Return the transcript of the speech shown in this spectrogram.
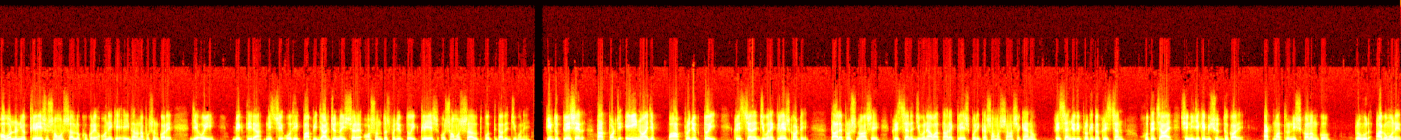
অবর্ণনীয় ক্লেশ ও সমস্যা লক্ষ্য করে অনেকে এই ধারণা পোষণ করে যে ওই ব্যক্তিরা নিশ্চয়ই অধিক পাপী, যার জন্য ঈশ্বরের অসন্তোষ প্রযুক্ত ওই ক্লেশ ও সমস্যার উৎপত্তি তাদের জীবনে। কিন্তু ক্লেশের তাৎপর্য এই নয় যে পাপ প্রযুক্তই খ্রিস্টানের জীবনে ক্লেশ ঘটে। তাহলে প্রশ্ন আসে, খ্রিস্টানের জীবনে আবার তাহলে ক্লেশ পরীক্ষার সমস্যা আসে কেন? খ্রিস্টান যদি প্রকৃত খ্রিস্টান হতে চায়, সে নিজেকে বিশুদ্ধ করে। একমাত্র নিষ্কলঙ্ক প্রভুর আগমনের,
